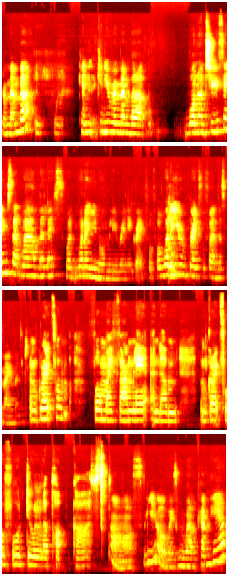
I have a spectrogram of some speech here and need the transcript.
Remember? Can Can you remember one or two things that were on the list? What What are you normally really grateful for? What are you grateful for in this moment? I'm grateful for my family, and um, I'm grateful for doing a podcast. Oh, you're always welcome here.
